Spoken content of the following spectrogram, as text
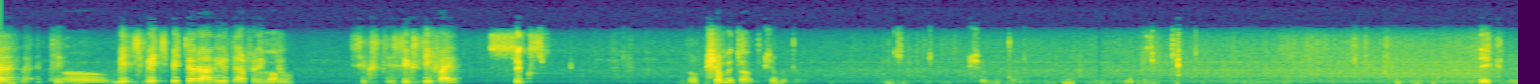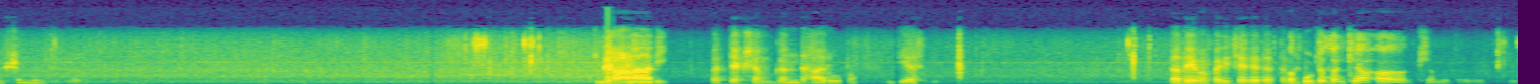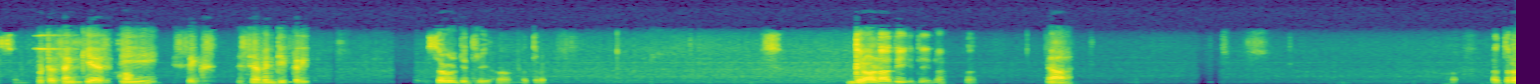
which which picture are you referring to sixty sixty five six क्षम्यतां क्षम्यतां। क्षम्यताम् एकनिमिषं घ्राणादि प्रत्यक्षं गन्धः रूपम् इति अस्ति। तदेव परिच्छेदे दत्तमस्ति पुटसङ्ख्या पुटसङ्ख्या अस्ति सिक्स् सेवेण्टि त्री सेवेण्टि त्री हा अत्र। घ्राणादि इति न? अत्र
